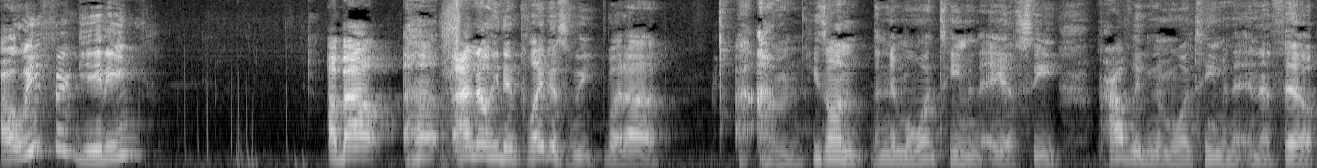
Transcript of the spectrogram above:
Are we forgetting about? Uh, I know he didn't play this week, but uh, um, he's on the number one team in the AFC, probably the number one team in the NFL.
